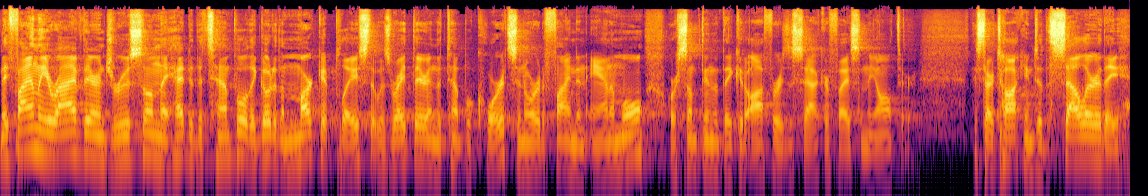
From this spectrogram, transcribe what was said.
They finally arrive there in Jerusalem. They head to the temple. They go to the marketplace that was right there in the temple courts in order to find an animal or something that they could offer as a sacrifice on the altar. They start talking to the seller. They,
